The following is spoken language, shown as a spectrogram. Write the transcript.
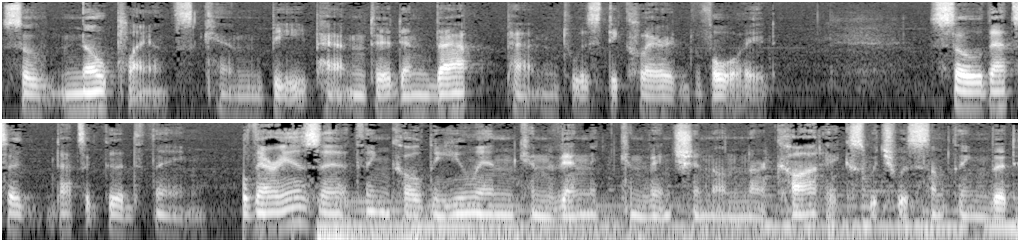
So no plants can be patented, and that patent was declared void. So that's a, that's a good thing. Well, There is a thing called the UN Conven- Convention on Narcotics, which was something that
